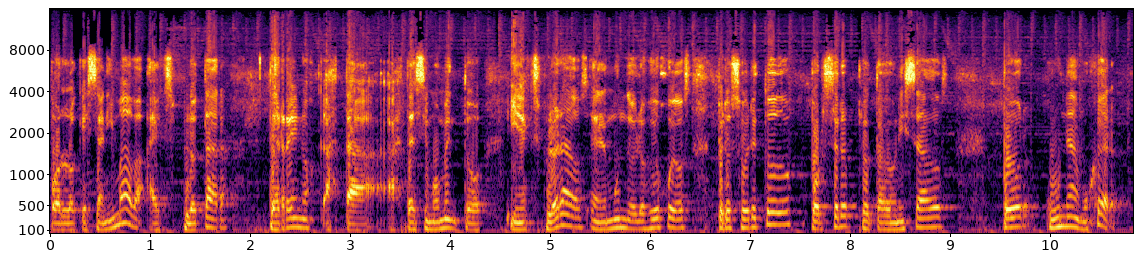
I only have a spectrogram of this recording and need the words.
por lo que se animaba a explotar terrenos hasta, hasta ese momento inexplorados en el mundo de los videojuegos, pero sobre todo por ser protagonizados por una mujer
